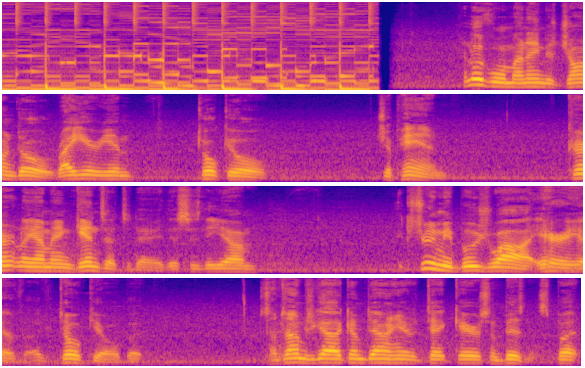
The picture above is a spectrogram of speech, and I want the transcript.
Hello everyone, my name is John Doe, right here in Tokyo, Japan. Currently I'm in Ginza today. This is the um, extremely bourgeois area of, of Tokyo, but sometimes you gotta come down here to take care of some business. But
